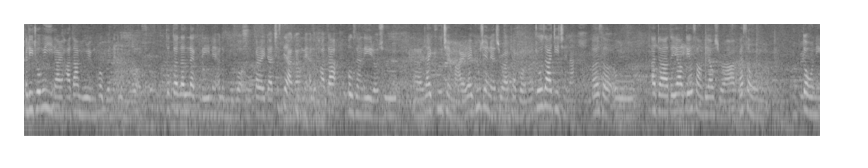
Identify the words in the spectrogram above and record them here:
ဂလီထိုးပြီးရတဲ့ဟာတာမျိုးတွေမဟုတ်ဘဲနဲ့အဲ့လိုမျိုးပေါ့ တော်တော်လက်လက်ကလေးနဲ့အဲ့လိုမျိုးပေါ့ဟို character ချစ်စရာကောင်းတဲ့အဲ့လိုဟာတာပုံစံလေးတွေတော့ချူအဲရိုက်ဖူးချင်ပါတယ်ရိုက်ဖူးချင်တယ်ဆိုတာထက်ပေါ့နော်စူးစမ်းကြည့်ချင်တာအဲဆိုဟိုအတာတယောက်တယောက်ဆောင်တယောက်ဆိုတာဘတ်ဆောင်တော်နေ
